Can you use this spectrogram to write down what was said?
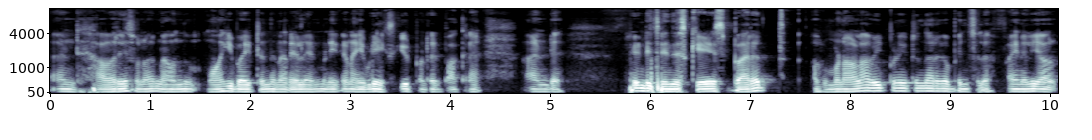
அண்ட் அவரே சொன்னார் நான் வந்து மாஹி பைட் வந்து நிறைய லேர்ன் பண்ணியிருக்கேன் நான் எப்படி எக்ஸிக்யூட் பண்ணுறேன்னு பார்க்குறேன் அண்டு ரெண்டு சேஞ்சஸ் கேஎஸ் பரத் ரொம்ப நாளாக வெயிட் பண்ணிட்டு இருந்தாருங்க பெஞ்சில் ஃபைனலி அவர்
